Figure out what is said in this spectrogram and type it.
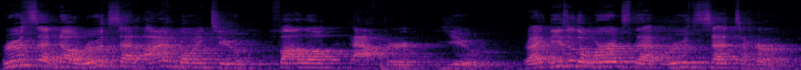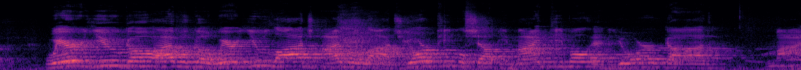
Ruth said no. Ruth said, I'm going to follow after you. Right? These are the words that Ruth said to her. Where you go, I will go. Where you lodge, I will lodge. Your people shall be my people, and your God, my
